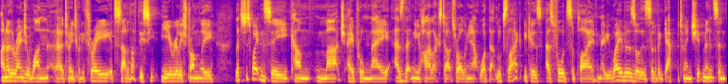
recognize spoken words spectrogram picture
I know the Ranger won uh, 2023. It started off this year really strongly. Let's just wait and see come March, April, May, as that new Hilux starts rolling out, what that looks like. Because as Ford's supply maybe wavers or there's sort of a gap between shipments and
